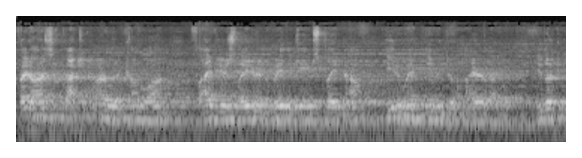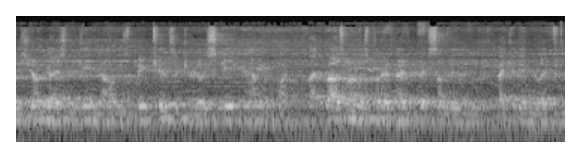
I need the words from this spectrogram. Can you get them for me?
Quite honestly, Patrick Marleau would come along five years later the way the game's played now, he'd went even to a higher level. you look at these young guys in the game now, these big kids that can really skate and handle the puck. But if I was one of those players and I had pick somebody that I could emulate from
